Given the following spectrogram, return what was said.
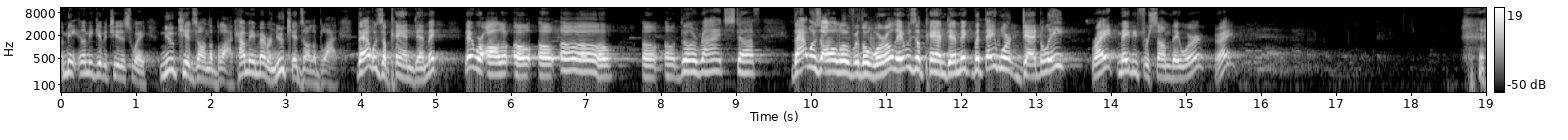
Let me, let me give it to you this way New Kids on the Block. How many remember New Kids on the Block? That was a pandemic. They were all, oh, oh, oh, oh, oh, oh, the right stuff. That was all over the world. It was a pandemic, but they weren't deadly, right? Maybe for some they were, right?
